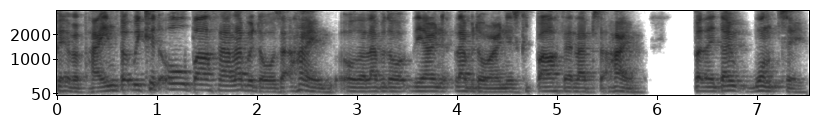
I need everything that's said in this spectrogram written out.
bit of a pain. But we could all bath our Labradors at home, or the Labrador the own, Labrador owners could bath their labs at home, but they don't want to.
